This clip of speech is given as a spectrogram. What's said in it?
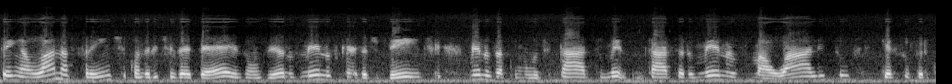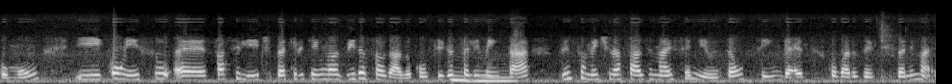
tenha lá na frente, quando ele tiver 10, 11 anos, menos queda de dente, menos acúmulo de tártaro, men tártaro menos mau hálito, que é super comum, e com isso é, facilite para que ele tenha uma vida saudável, consiga uhum. se alimentar principalmente na fase mais senil. Então, sim, deve escovar os dentes dos animais.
